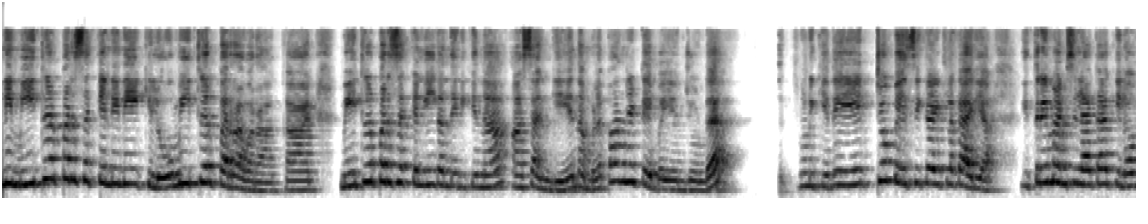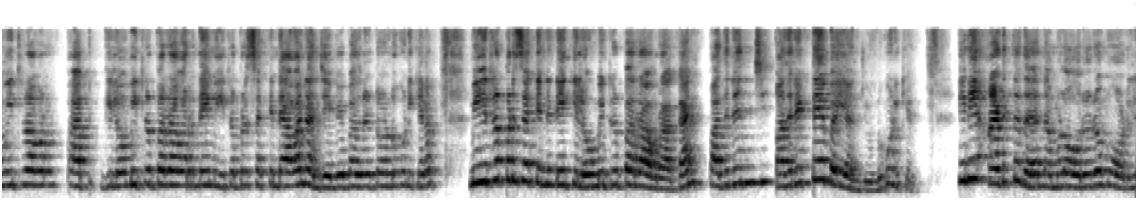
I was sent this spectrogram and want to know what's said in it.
ഇനി മീറ്റർ പെർ സെക്കൻഡിനെ കിലോമീറ്റർ പെർ അവർ ആക്കാൻ മീറ്റർ പെർ സെക്കൻഡിൽ തന്നിരിക്കുന്ന ആ സംഖ്യയെ നമ്മൾ പതിനെട്ട് ബൈ അഞ്ച് ഗുണിക്കുക ഇത് ഏറ്റവും ബേസിക് ആയിട്ടുള്ള കാര്യമാണ് ഇത്രയും മനസ്സിലാക്കുക കിലോമീറ്റർ അവർ കിലോമീറ്റർ പെർ അവറിനെ മീറ്റർ പെർ സെക്കൻഡ് ആവാൻ അഞ്ചേ ബൈ പതിനെട്ട് കൊണ്ട് കുടിക്കണം മീറ്റർ പെർ സെക്കൻഡിനെ കിലോമീറ്റർ പെർ അവർ ആക്കാൻ പതിനഞ്ച് പതിനെട്ട് ബൈ അഞ്ച് കൊണ്ട് കുടിക്കണം ഇനി അടുത്തത് നമ്മൾ ഓരോരോ മോഡൽ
